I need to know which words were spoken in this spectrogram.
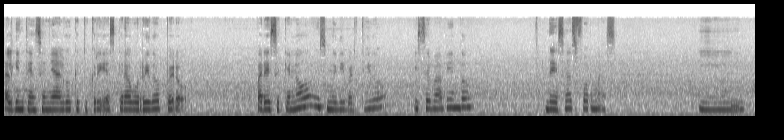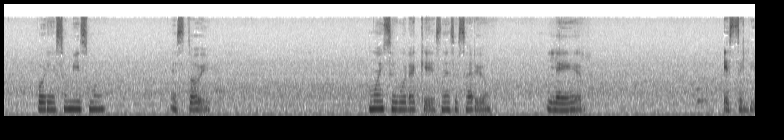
alguien te enseña algo que tú creías que era aburrido, pero parece que no, es muy divertido y se va viendo de esas formas. Y por eso mismo estoy muy segura que es necesario leer este libro.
